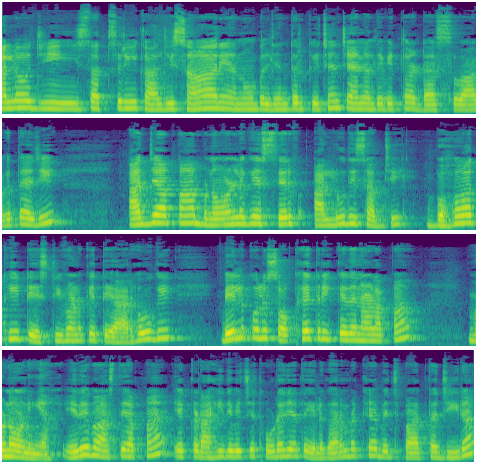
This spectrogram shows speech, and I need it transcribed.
ਹੈਲੋ ਜੀ, ਸਤਿ ਸ੍ਰੀ ਅਕਾਲ ਜੀ ਸਾਰਿਆਂ ਨੂੰ। ਬਲਜਿੰਦਰ ਕਿਚਨ ਚੈਨਲ ਦੇ ਵਿੱਚ ਤੁਹਾਡਾ ਸਵਾਗਤ ਹੈ ਜੀ। ਅੱਜ ਆਪਾਂ ਬਣਾਉਣ ਲੱਗੇ ਸਿਰਫ ਆਲੂ ਦੀ ਸਬਜ਼ੀ। ਬਹੁਤ ਹੀ ਟੇਸਟੀ ਬਣ ਕੇ ਤਿਆਰ ਹੋਊਗੀ ਬਿਲਕੁਲ ਸੌਖੇ ਤਰੀਕੇ ਦੇ ਨਾਲ ਆਪਾਂ ਬਣਾਉਣੀ ਆ। ਇਹਦੇ ਵਾਸਤੇ ਆਪਾਂ ਇਹ ਕੜਾਹੀ ਦੇ ਵਿੱਚ ਥੋੜਾ ਜਿਹਾ ਤੇਲ ਗਰਮ ਰੱਖਿਆ, ਵਿੱਚ ਪਾਤਾ ਜੀਰਾ।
